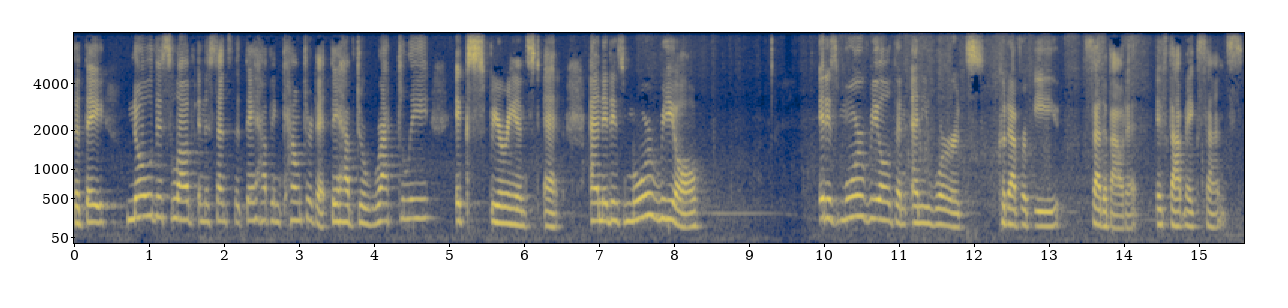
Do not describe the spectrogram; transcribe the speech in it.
that they know this love in the sense that they have encountered it, they have directly experienced it, and it is more real it is more real than any words could ever be said about it, if that makes sense.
